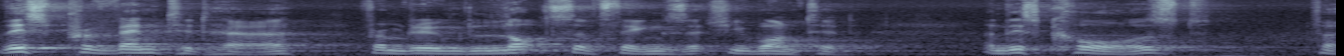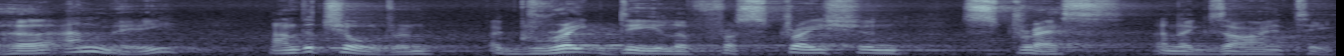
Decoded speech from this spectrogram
This prevented her from doing lots of things that she wanted, and this caused, for her and me and the children, a great deal of frustration, stress, and anxiety.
